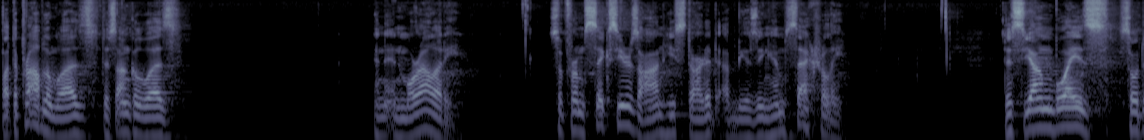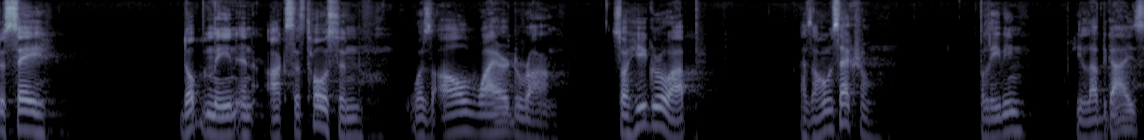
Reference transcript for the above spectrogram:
But the problem was, this uncle was and immorality. So from six years on, he started abusing him sexually. This young boy's, so to say, dopamine and oxytocin was all wired wrong. So he grew up as a homosexual, believing he loved guys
